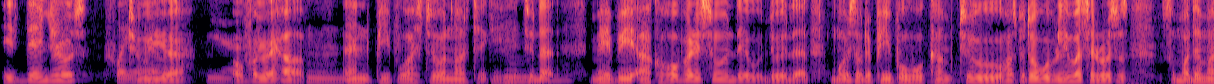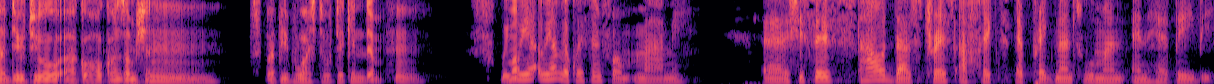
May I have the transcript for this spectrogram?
It's dangerous For to your Yeah. or for your health. And people are still not taking heed to that. Maybe alcohol very soon they will do that. Most of the people who come to hospital with liver cirrhosis, some of them are due to alcohol consumption. But people are still taking them. We, we, ha- we have a question from Mami. Uh, she says, How does stress affect a pregnant woman and her baby?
